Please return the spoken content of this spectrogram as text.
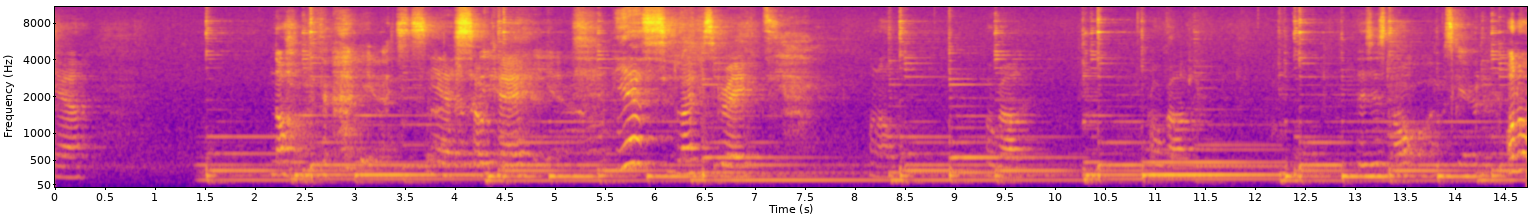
Yeah. No. yeah, it's uh, Yes, melody. okay. Yeah. yes, life is great. Oh no. Oh god. Oh god. This is not. I'm scared. Oh no.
